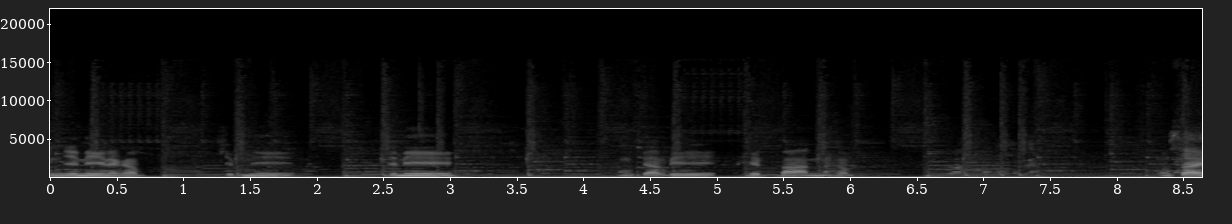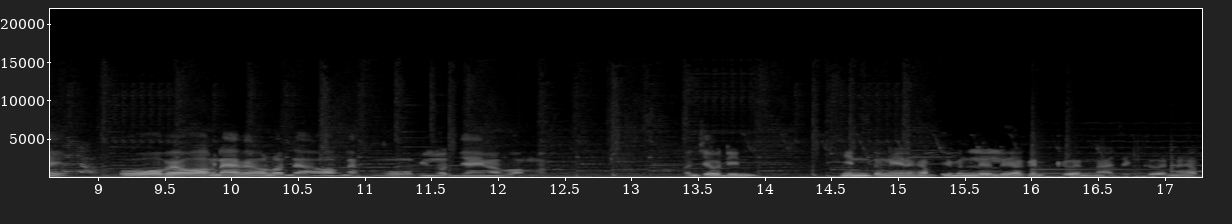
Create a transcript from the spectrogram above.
อัปเดตบ้านยี่นี่นะครับ คลิปนี้ยี่นี่หลังจากที่เฮ็ดบ้านนะครับเอาใส่โอ้ไปเอาออกแน่ไปเอารถแน่ออกนะโอ้โหมีรถใหญ่มาพร้อมครับมันเจียวดินหินตรงนี้นะครับ ที่มันเหลือๆเกินเกินๆน่าจะเกินนะครับ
